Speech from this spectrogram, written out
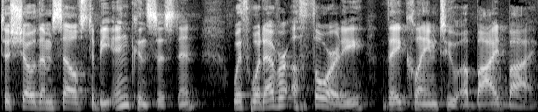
to show themselves to be inconsistent with whatever authority they claim to abide by.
